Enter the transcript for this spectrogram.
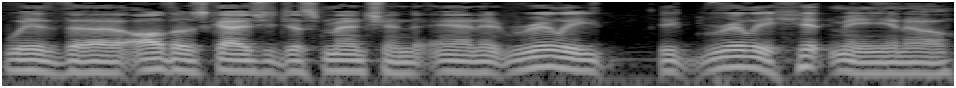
with uh, all those guys you just mentioned, and it really, it really hit me. You know,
